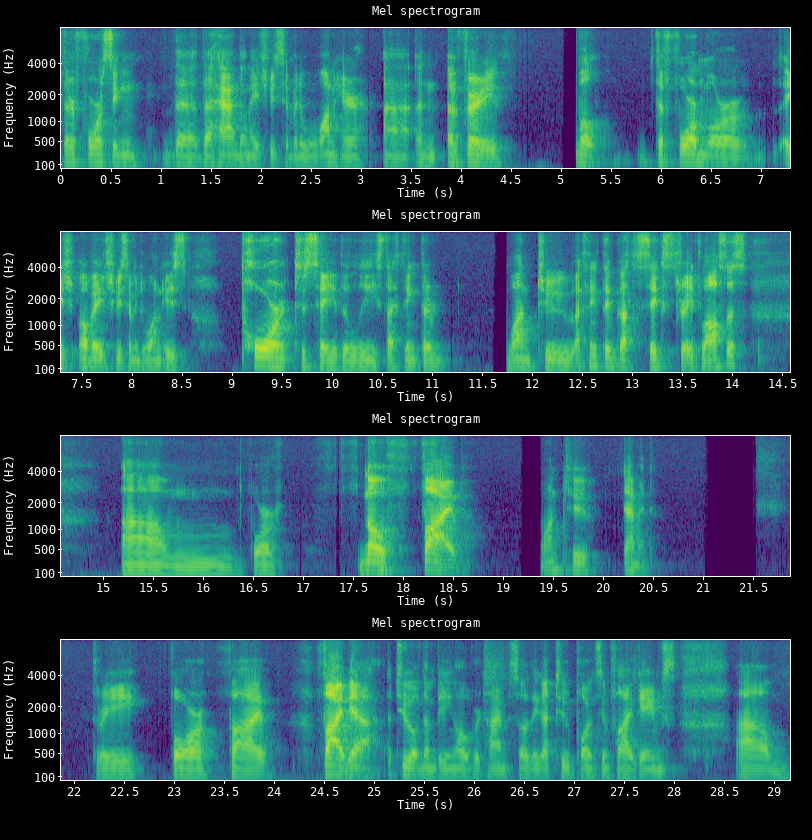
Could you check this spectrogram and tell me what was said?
they're forcing the the hand on HV71 here, uh, and a very well the form or of HV71 is poor to say the least. I think they're one, two. I think they've got six straight losses. Um, for no five. One, two. Damn it. Three, four, five, Five, yeah, two of them being overtime. So they got two points in five games. Um,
